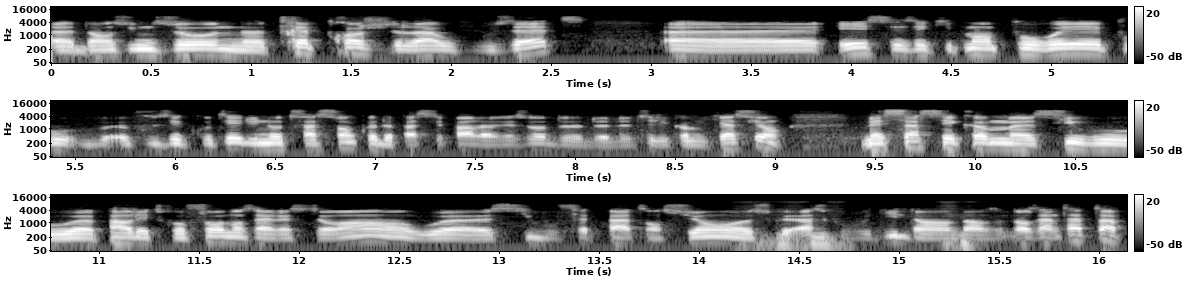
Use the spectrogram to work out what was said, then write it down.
euh, dans une zone très proche de là où vous êtes. Euh, et ces équipements pourraient pour vous écouter d'une autre façon que de passer par le réseau de, de, de télécommunications. Mais ça, c'est comme euh, si vous parlez trop fort dans un restaurant ou si vous faites pas attention à ce que, vous dites dans, dans, un tap-tap.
